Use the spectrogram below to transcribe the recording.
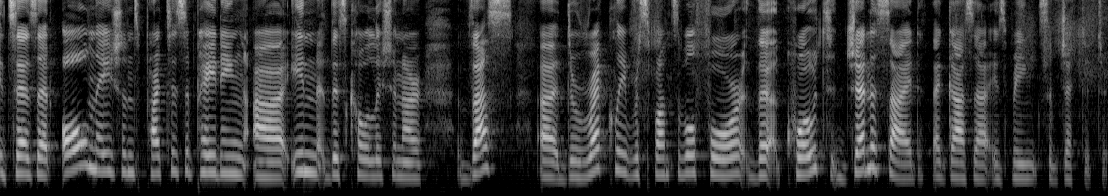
it says that all nations participating uh, in this coalition are thus uh, directly responsible for the, quote, genocide that Gaza is being subjected to.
